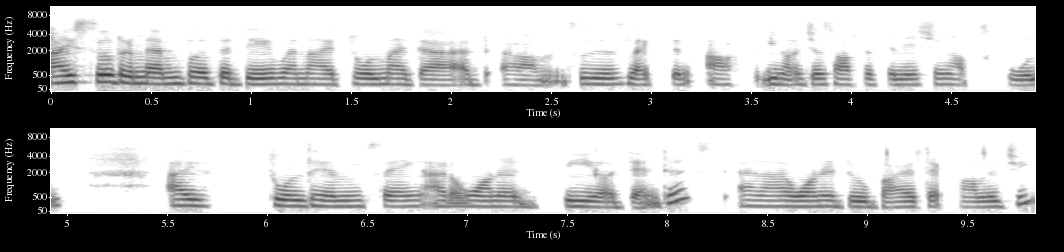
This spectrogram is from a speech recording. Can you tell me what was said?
I still remember the day when I told my dad. Um, so this is like after, you know, just after finishing up school, I told him saying I don't want to be a dentist and I want to do biotechnology.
